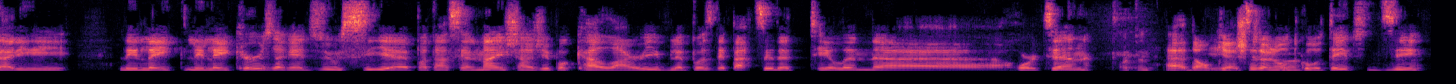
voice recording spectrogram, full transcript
Les, les, les, Lakers auraient dû aussi potentiellement échanger pour Kyle Lowry. Ils ne voulaient pas se départir de Talon Horton. donc, tu sais, d'un autre côté, tu te dis,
